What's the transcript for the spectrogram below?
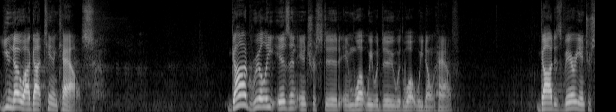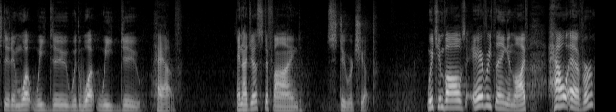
You know I got 10 cows. God really isn't interested in what we would do with what we don't have. God is very interested in what we do with what we do have. And I just defined stewardship, which involves everything in life. However,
